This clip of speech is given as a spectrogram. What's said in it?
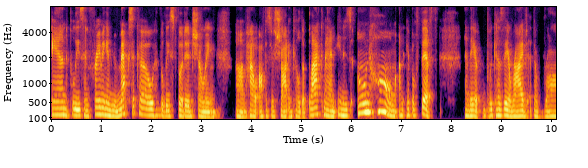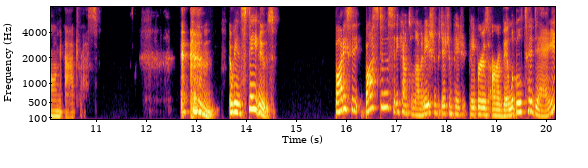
And police in Framingham, New Mexico have released footage showing um, how officers shot and killed a black man in his own home on April 5th, and they because they arrived at the wrong address. okay, in state news, Body City, Boston City Council nomination petition papers are available today.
